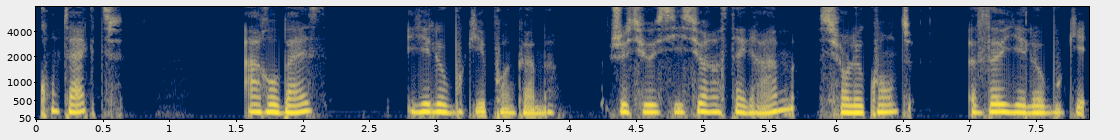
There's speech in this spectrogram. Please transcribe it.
contact@yellowbouquet.com. Je suis aussi sur Instagram sur le compte The Yellow Bouquet.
